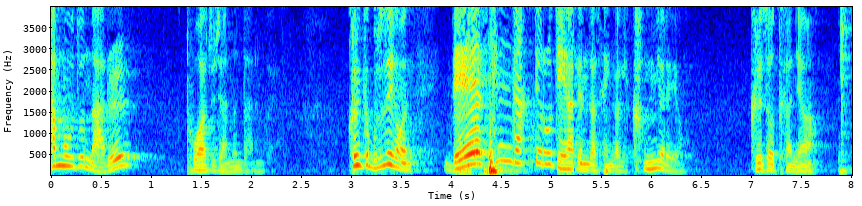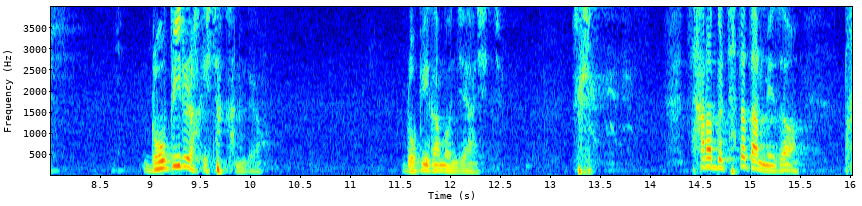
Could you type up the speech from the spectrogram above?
아무도 나를 도와주지 않는다는 거예요. 그러니까 무슨 생각은 내 생각대로 돼야 된다 생각이 강렬해요. 그래서 어떡하냐? 로비를 하기 시작하는 거예요. 로비가 뭔지 아시죠? 사람들 찾아다니면서 막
